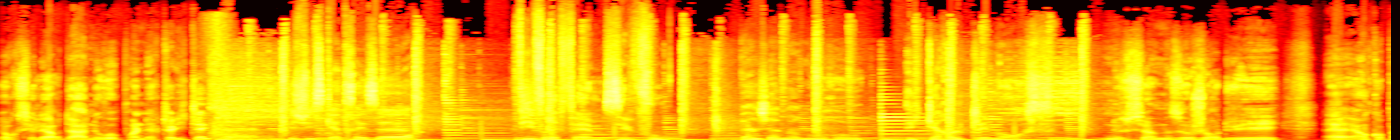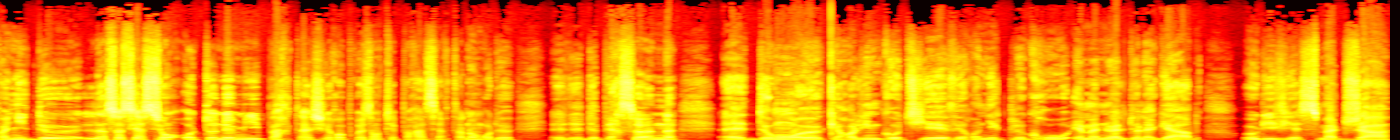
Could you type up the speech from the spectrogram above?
Donc c'est l'heure d'un nouveau point d'actualité. Jusqu'à 13h, Vivre FM, c'est vous Benjamin Moreau. et Carole Clémence. Nous sommes aujourd'hui euh, en compagnie de l'association Autonomie Partagée, représentée par un certain nombre de, de, de personnes, euh, dont euh, Caroline Gauthier, Véronique Legros, Emmanuel Delagarde, Olivier Smadja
